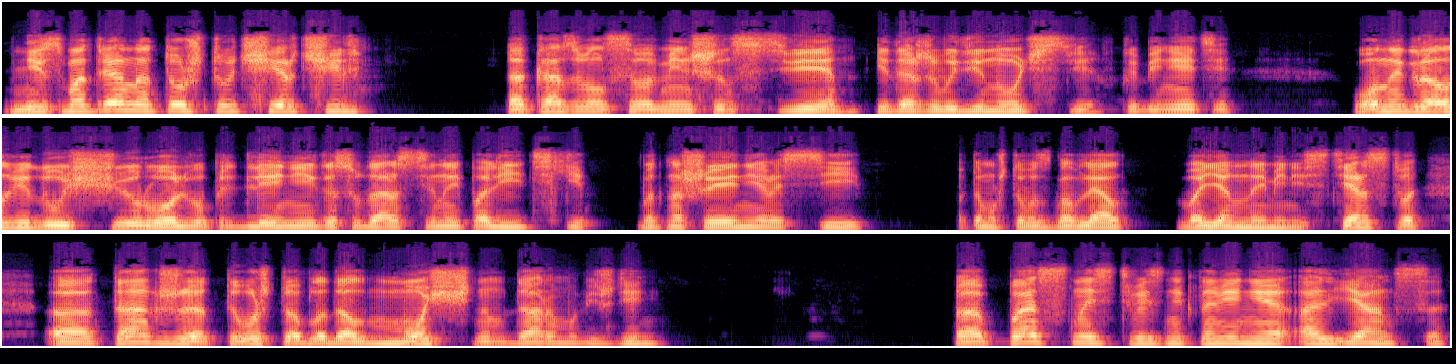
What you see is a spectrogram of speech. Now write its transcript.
Несмотря на то, что Черчилль оказывался в меньшинстве и даже в одиночестве в кабинете, он играл ведущую роль в определении государственной политики в отношении России, потому что возглавлял военное министерство, а также от того, что обладал мощным даром убеждений. Опасность возникновения альянса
